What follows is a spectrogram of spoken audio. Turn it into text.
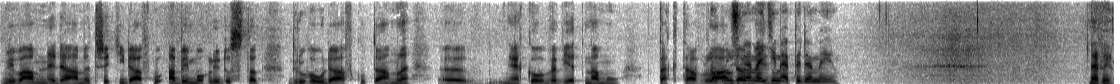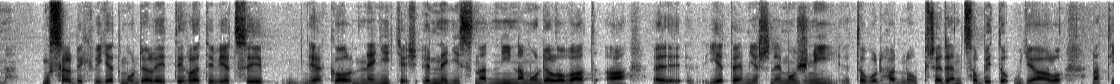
my vám nedáme třetí dávku, aby mohli dostat druhou dávku tamhle eh, jako ve Větnamu, tak ta vláda Prodlužujeme by... tím epidemii? Nevím. Musel bych vidět modely. Tyhle ty věci jako není, těž, není snadný namodelovat a e, je téměř nemožný to odhadnout předem, co by to udělalo na té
